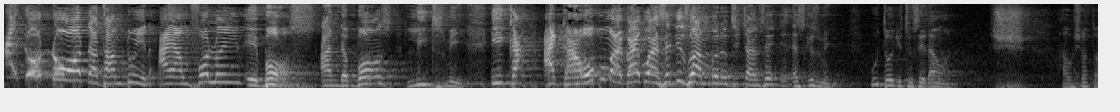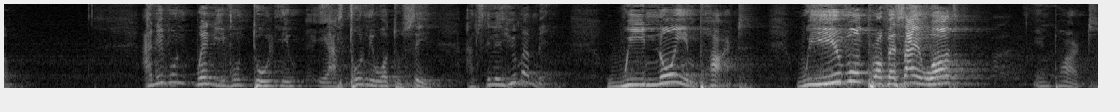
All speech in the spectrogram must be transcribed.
I don't know all that I'm doing. I am following a boss, and the boss leads me. He can, I can open my Bible and say, This is what I'm going to teach. And say, Excuse me, who told you to say that one? Shh, I'll shut up. And even when he even told me, he has told me what to say, I'm still a human being. We know in part. We even prophesy in what? In part.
